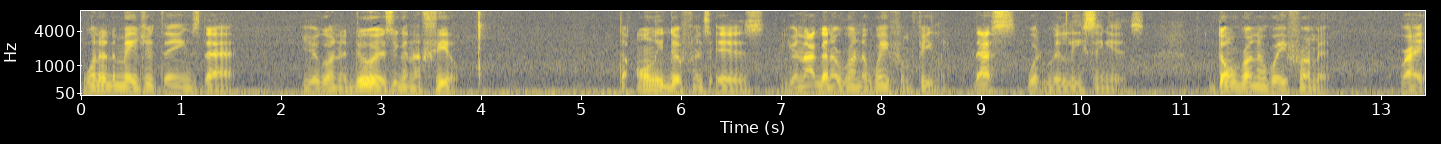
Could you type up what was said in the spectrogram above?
one of the major things that you're going to do is you're going to feel. The only difference is you're not going to run away from feeling. That's what releasing is. Don't run away from it, right?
